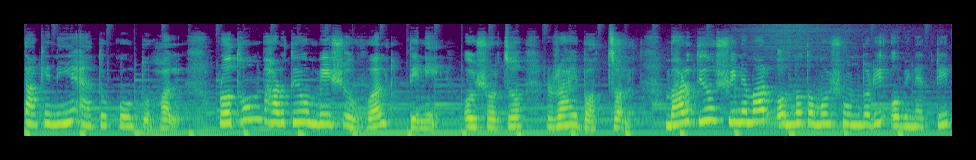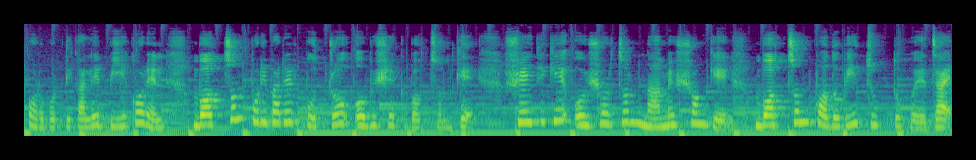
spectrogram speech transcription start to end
তাকে নিয়ে এত কৌতূহল। প্রথম ভারতীয় মিস ওয়ার্ল্ড তিনি। ঐশ্বর্য রায় বচ্চন। ভারতীয় সিনেমার অন্যতম সুন্দরী অভিনেত্রী পরবর্তীকালে বিয়ে করেন বচ্চন পরিবারের পুত্র অভিষেক বচ্চনকে। সেই থেকে ঐশ্বর্যর নামের সঙ্গে বচ্চন পদবি যুক্ত হয়ে যায়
